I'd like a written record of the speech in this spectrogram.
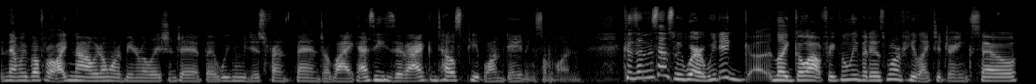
And then we both were like, no, nah, we don't want to be in a relationship, but we can be just friends, friends, or like, as he said, I can tell people I'm dating someone. Because in the sense we were, we did like go out frequently, but it was more if he liked to drink. So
